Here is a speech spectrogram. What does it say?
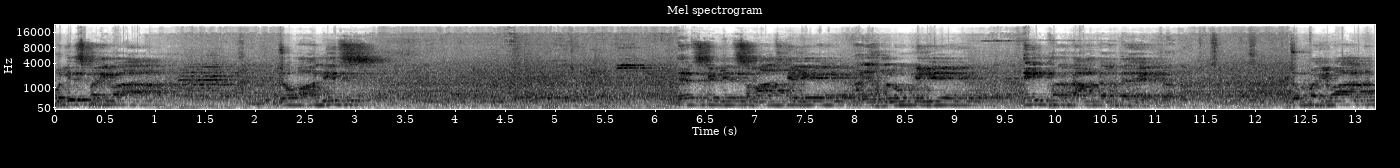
पुलिस परिवार, जो अहनिस देश के लिए, समाज के लिए हम लोग के लिए दिन भर काम करते हैं। जो परिवार को,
